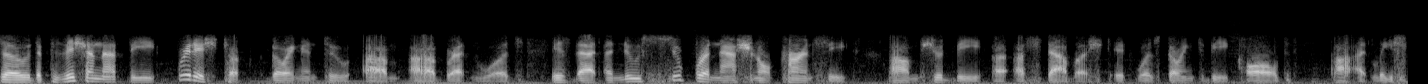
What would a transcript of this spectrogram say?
So the position that the British took going into um, uh, Bretton Woods is that a new supranational currency um, should be established. It was going to be called, uh, at least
